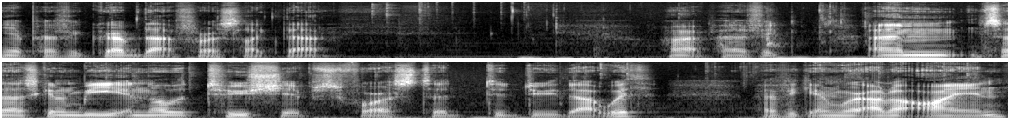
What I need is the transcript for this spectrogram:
Yeah, perfect. Grab that for us like that. Alright, perfect. Um, so that's going to be another two ships for us to, to do that with. Perfect, and we're out of iron.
